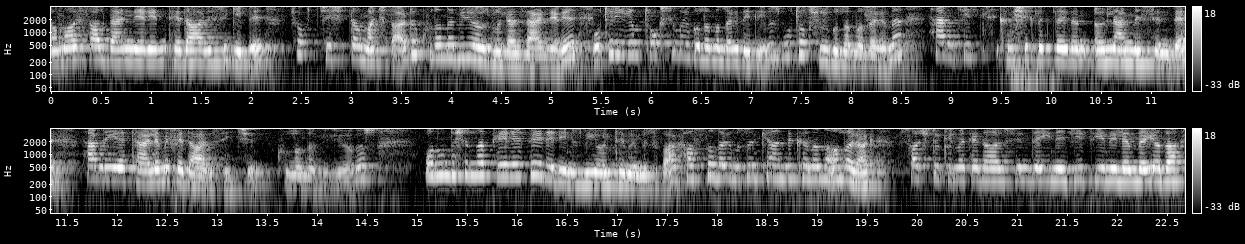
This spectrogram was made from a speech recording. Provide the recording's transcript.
damarsal benlerin tedavisi gibi çok çeşitli amaçlarda kullanabiliyoruz bu lazerleri. Botulinum toksin uygulamaları dediğimiz botoks uygulamalarını hem cilt kırışıklıklarının önlenmesinde hem de yine terleme tedavisi için kullanabiliyoruz. Onun dışında PRP dediğimiz bir yöntemimiz var. Hastalarımızın kendi kanını alarak saç dökülme tedavisinde yine cilt yenileme ya da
